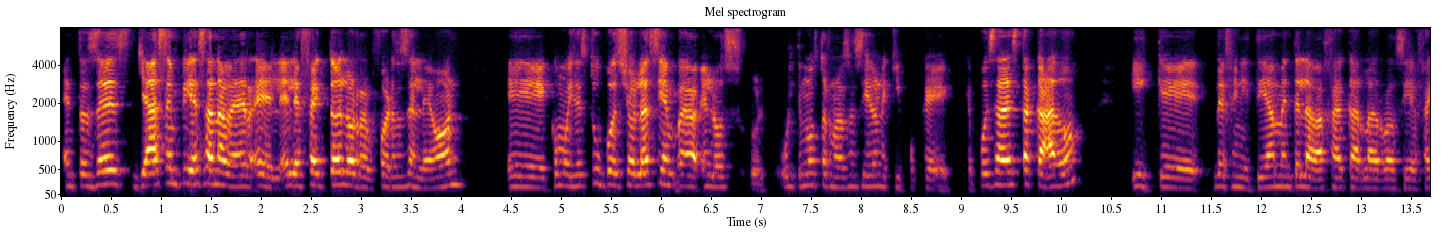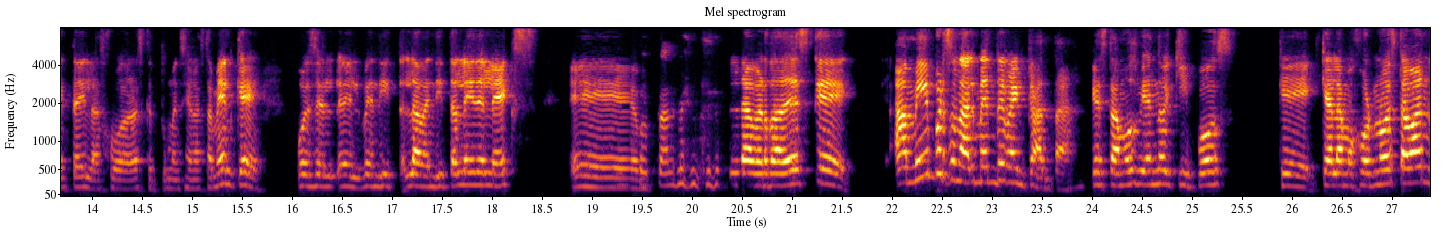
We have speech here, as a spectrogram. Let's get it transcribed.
entonces ya se empiezan a ver el, el, efecto de los refuerzos en León. Eh, como dices tú, pues Chola siempre en los últimos torneos ha sido un equipo que, que, pues ha destacado y que definitivamente la baja de Carla Rossi afecta y las jugadoras que tú mencionas también, que pues el, el la bendita ley del ex. Eh, Totalmente. La verdad es que a mí personalmente me encanta que estamos viendo equipos que, que a lo mejor no estaban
